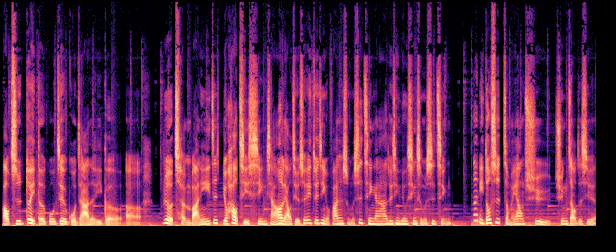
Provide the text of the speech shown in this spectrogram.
保持对德国这个国家的一个呃。热忱吧，你一直有好奇心，想要了解，所以最近有发生什么事情啊？最近流行什么事情？那你都是怎么样去寻找这些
